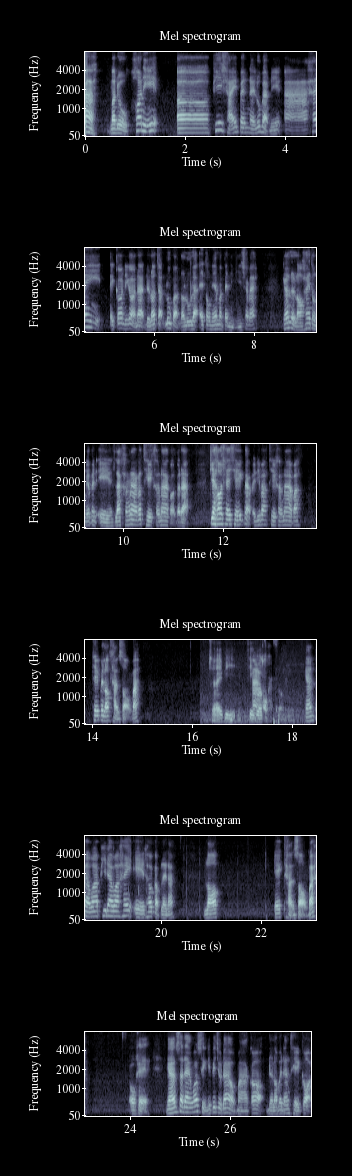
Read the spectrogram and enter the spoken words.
อะมาดูข้อนี้เอ่อพี่ใช้เป็นในรูปแบบนี้ อ่า ให้ไอ้ก้อนนี้ก่อนนะเดี๋ยวเราจัดรูปก่อนเรารู้แล้วไอ้ตรงเนี้ยมันเป็นอย่างนี้ใช่ไหมงั้นเดี๋ยวเราให้ตรงเนี้ยเป็น A และข้างหน้าก็เทคข้างหน้าก่อนก็ได้เกียร์เขาใช้เทคแบบไอ้นี้ปะเทคข้างหน้าปะเทคเป็นล็อกฐานสองปะใช่พี่ที่อะล็อกโอเคสองงั้นแปลว่าพี่ได้ว่าให้ a เท่ากับเลยนะล็อก x ฐานสองปะโอเคงั้นแสดงว่าสิ่งที่พี่จูได้ออกมาก็เดี๋ยวเราไปนั่งเทคก่อน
